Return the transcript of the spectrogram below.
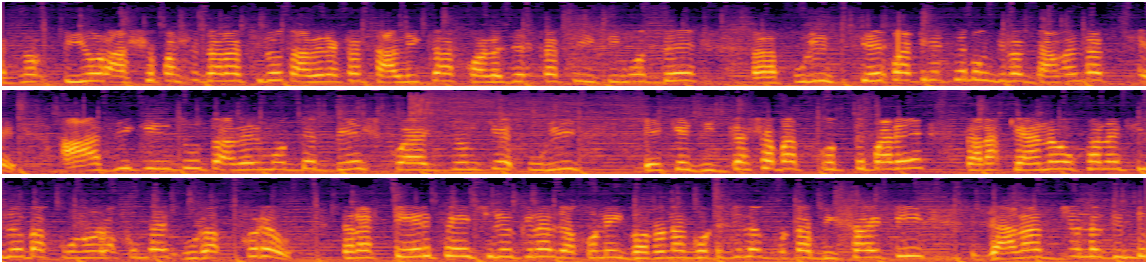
একদম পিওর আশেপাশে যারা ছিল, তাদের একটা তালিকা কলেজের কাছে ইতিমধ্যে পুলিশ চেয়ে পাঠিয়েছে এবং যেটা জানা যাচ্ছে, আজই কিন্তু তাদের মধ্যে বেশ কয়েকজনকে পুলিশ ডেকে জিজ্ঞাসাবাদ করতে পারে, তারা কেন ওখানে ছিল বা কোনো রকমের ঘুরাপ করেও তারা টের পেয়েছিল কিনা যখন এই ঘটনা ঘটেছিল। গোটা বিষয়টি জানার জন্য কিন্তু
